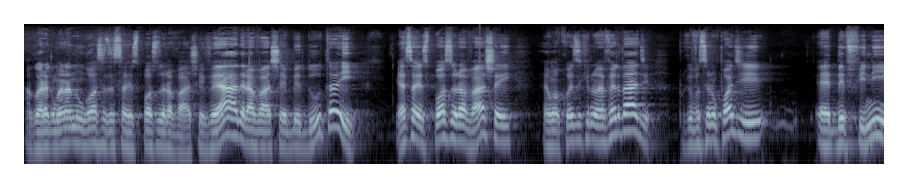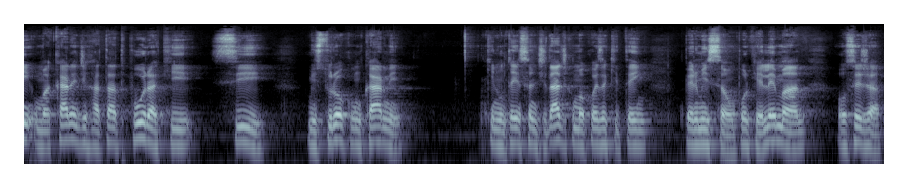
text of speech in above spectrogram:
Agora a Gamara não gosta dessa resposta do Ravashi. Vead, Ravashi, Bedu, tá aí. Essa resposta do Ravashi é uma coisa que não é verdade. Porque você não pode é, definir uma carne de ratat pura que se misturou com carne que não tem santidade com uma coisa que tem permissão. Porque leman, ou seja,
